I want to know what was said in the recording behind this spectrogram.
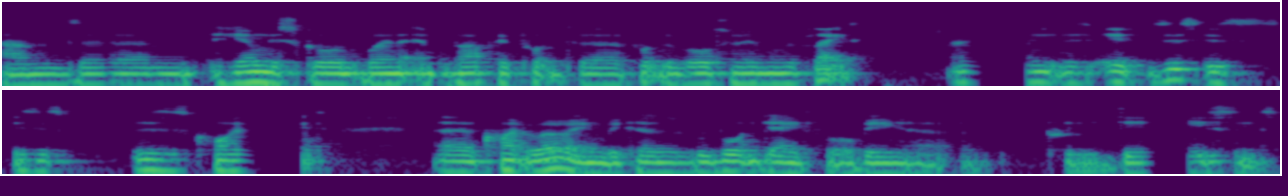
and um, he only scored when Mbappe put the, put the ball to him on the plate. Mean, it, it, this is this is this is quite uh, quite worrying because we bought Gueye for being a, a pretty decent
